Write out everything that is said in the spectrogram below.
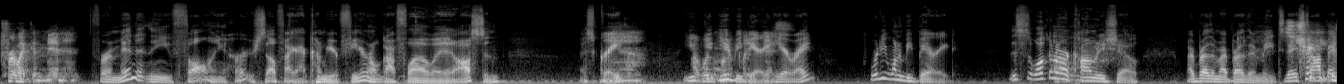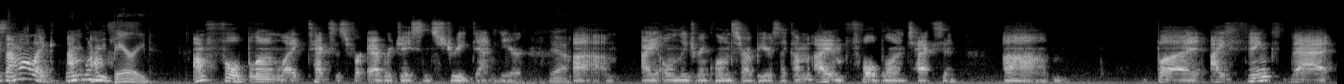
For like a minute. for a minute, and then you fall and you hurt yourself. I got to come to your funeral. Got to fly away to Austin. That's great. Yeah. You, you'd be buried this. here, right? Where do you want to be buried? This is welcome to our comedy show. My brother, my brother, and me. Today's. It's tricky because I'm all like, Where do I'm, you I'm, to be buried? I'm full blown like Texas forever, Jason Street down here. Yeah. Um, I only drink Lone Star beers. Like I'm, I am full blown Texan. Um, but I think that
